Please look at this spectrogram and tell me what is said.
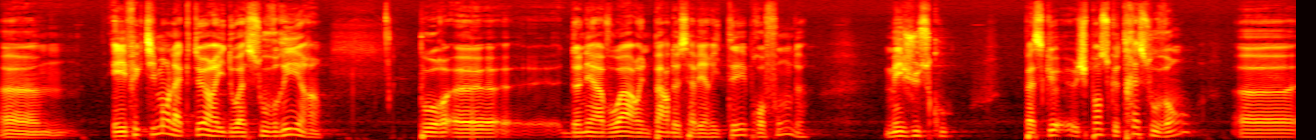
Euh, et effectivement, l'acteur, il doit s'ouvrir pour donner à voir une part de sa vérité profonde, mais jusqu'où? Parce que je pense que très souvent, euh,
